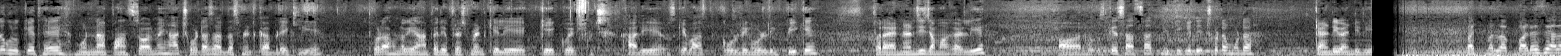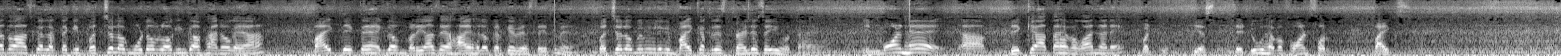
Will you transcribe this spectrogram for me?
लोग रुके थे मुन्ना पाँच स्टॉल में। यहाँ छोटा सा दस मिनट का ब्रेक लिए। थोड़ा हम लोग यहाँ पे रिफ्रेशमेंट के लिए केक वेक कुछ खा लिए, उसके बाद कोल्ड ड्रिंक वोल्ड ड्रिंक पी के, थोड़ा एनर्जी जमा कर लिए और उसके साथ साथ नीति के लिए छोटा मोटा कैंडी वैंडी लिए। बच मतलब बड़े से ज़्यादा तो आजकल लगता है कि बच्चे लोग मोटो ब्लॉगिंग का फ़ैन हो गया बाइक देखते हैं, एकदम बढ़िया से हाई हेलो करके भेजते हैं इसमें। बच्चे लोग में भी, लेकिन बाइक का क्रेज पहले से ही होता है। इन बॉन्ड है, या देख के आता है भगवान जाने but yes they do have a fond for bikes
